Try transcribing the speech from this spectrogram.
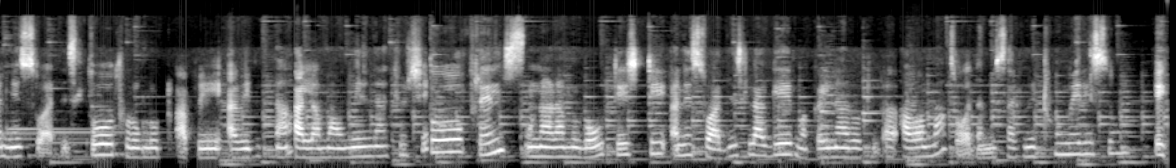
અને સ્વાદિષ્ટ. તો થોડોક લોટ આપણે આવી રીતના કાલામાં ઉમેરી નાખ્યું છે. તો ફ્રેન્ડ્સ, ઉનાળામાં બહુ ટેસ્ટી અને સ્વાદિષ્ટ લાગે મકાઈના રોટલા ખાવામાં. સ્વાદ અનુસાર મીઠું ઉમેરીશું. એક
